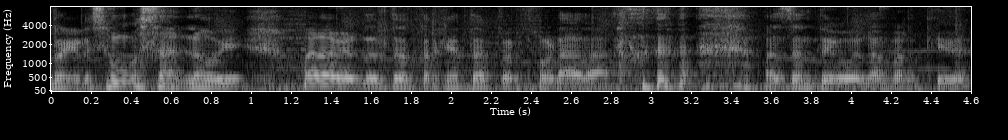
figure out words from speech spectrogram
regresamos al lobby para ver nuestra tarjeta perforada. Bastante buena partida.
